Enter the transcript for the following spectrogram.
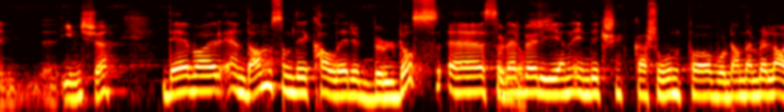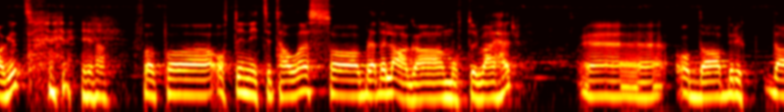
eh, innsjø? Det var en dam som de kaller bulldoss, eh, så det bør gi en indikasjon på hvordan den ble laget. Ja. For på 80-90-tallet så ble det laga motorvei her. Og da, bruk, da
